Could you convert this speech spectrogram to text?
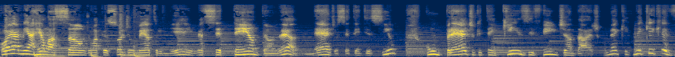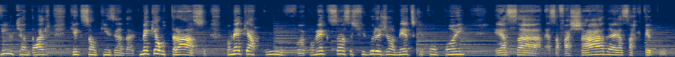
qual é a minha relação de uma pessoa de um metro e meio, metro setenta, né, média 75, com um prédio que tem 15, 20 andares. Como é que, como é, que é 20 andares? O que, que são 15 andares? Como é que é o traço? Como é que é a curva? Como é que são essas figuras geométricas que compõem essa, essa fachada, essa arquitetura?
